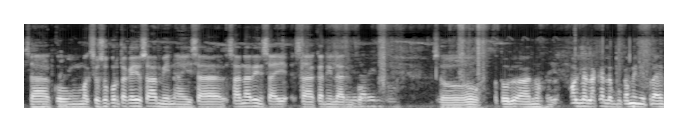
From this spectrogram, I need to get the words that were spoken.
sa kung magsusuporta kayo sa amin ay sa sana rin sa sa kanila rin po. So patuloy ano maglalakad lang po kami ni Prime.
